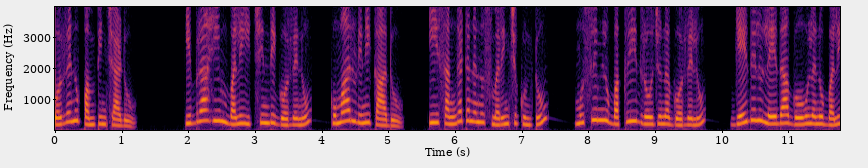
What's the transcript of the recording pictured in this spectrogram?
గొర్రెను పంపించాడు. ఇబ్రాహీం బలి ఇచ్చింది గొర్రెను కుమారుడిని కాదు. ఈ సంఘటనను స్మరించుకుంటూ ముస్లింలు బక్రీద్ రోజున గొర్రెలు గేదెలు లేదా గోవులను బలి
